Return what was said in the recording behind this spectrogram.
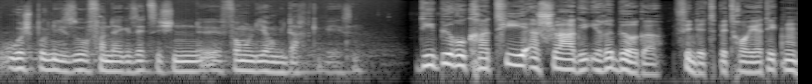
ursprünglich so von der gesetzlichen äh, Formulierung gedacht gewesen. Die Bürokratie erschlage ihre Bürger, findet Betreuer Dicken,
